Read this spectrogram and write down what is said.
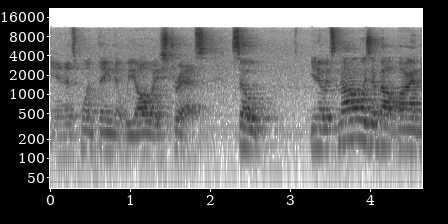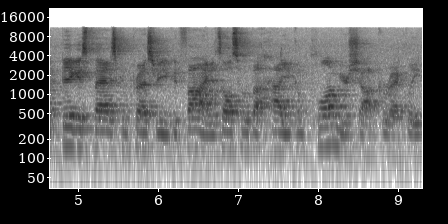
And that's one thing that we always stress. So you know, it's not always about buying the biggest, baddest compressor you could find. It's also about how you can plumb your shop correctly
